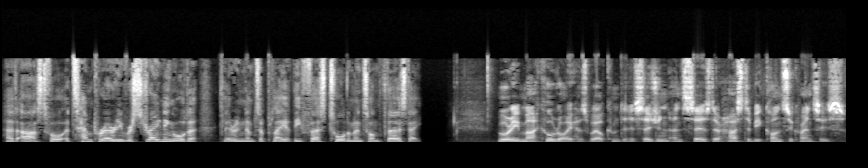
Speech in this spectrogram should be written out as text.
had asked for a temporary restraining order, clearing them to play at the first tournament on Thursday. Rory McIlroy has welcomed the decision and says there has to be consequences.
